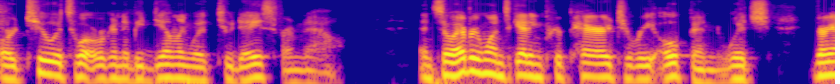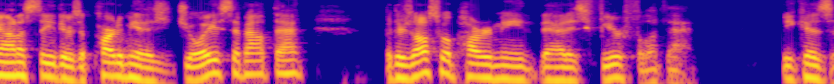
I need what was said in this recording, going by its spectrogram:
or two it's what we're going to be dealing with two days from now. And so everyone's getting prepared to reopen which very honestly there's a part of me that's joyous about that but there's also a part of me that is fearful of that. Because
